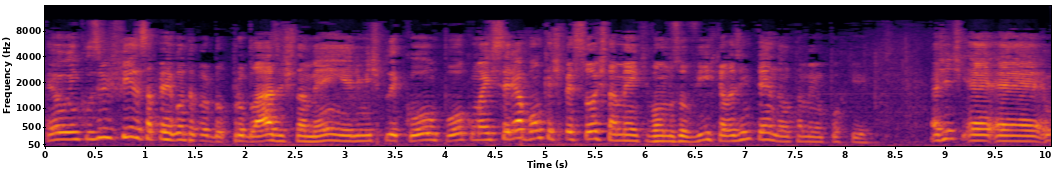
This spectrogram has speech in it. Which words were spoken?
eu inclusive fiz essa pergunta pro, pro Blasius também, ele me explicou um pouco, mas seria bom que as pessoas também que vão nos ouvir, que elas entendam também o porquê. A gente, é, é,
